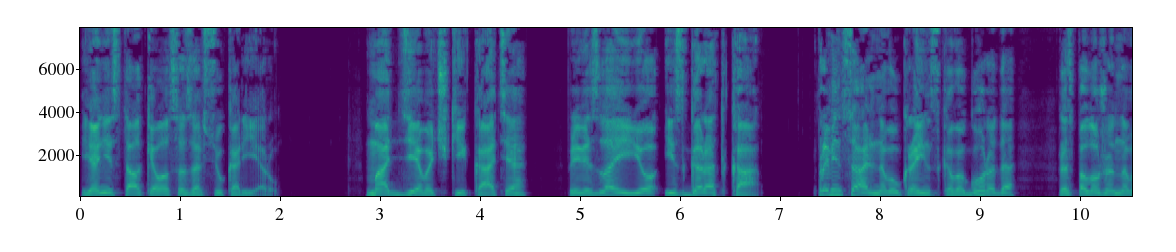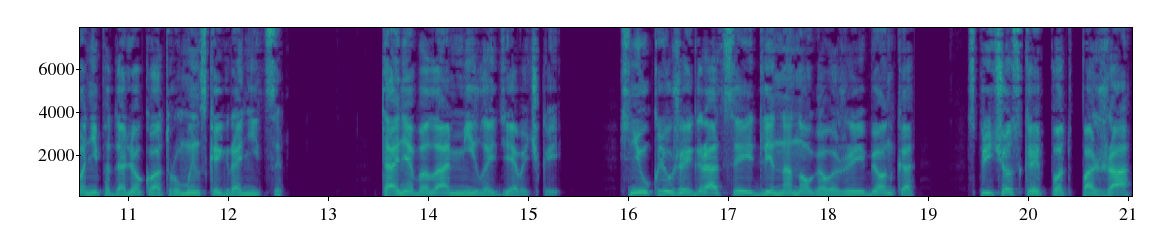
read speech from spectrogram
я не сталкивался за всю карьеру. Мать девочки, Катя, привезла ее из городка, провинциального украинского города, расположенного неподалеку от румынской границы. Таня была милой девочкой, с неуклюжей грацией длинноногого жеребенка, с прической под пажа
